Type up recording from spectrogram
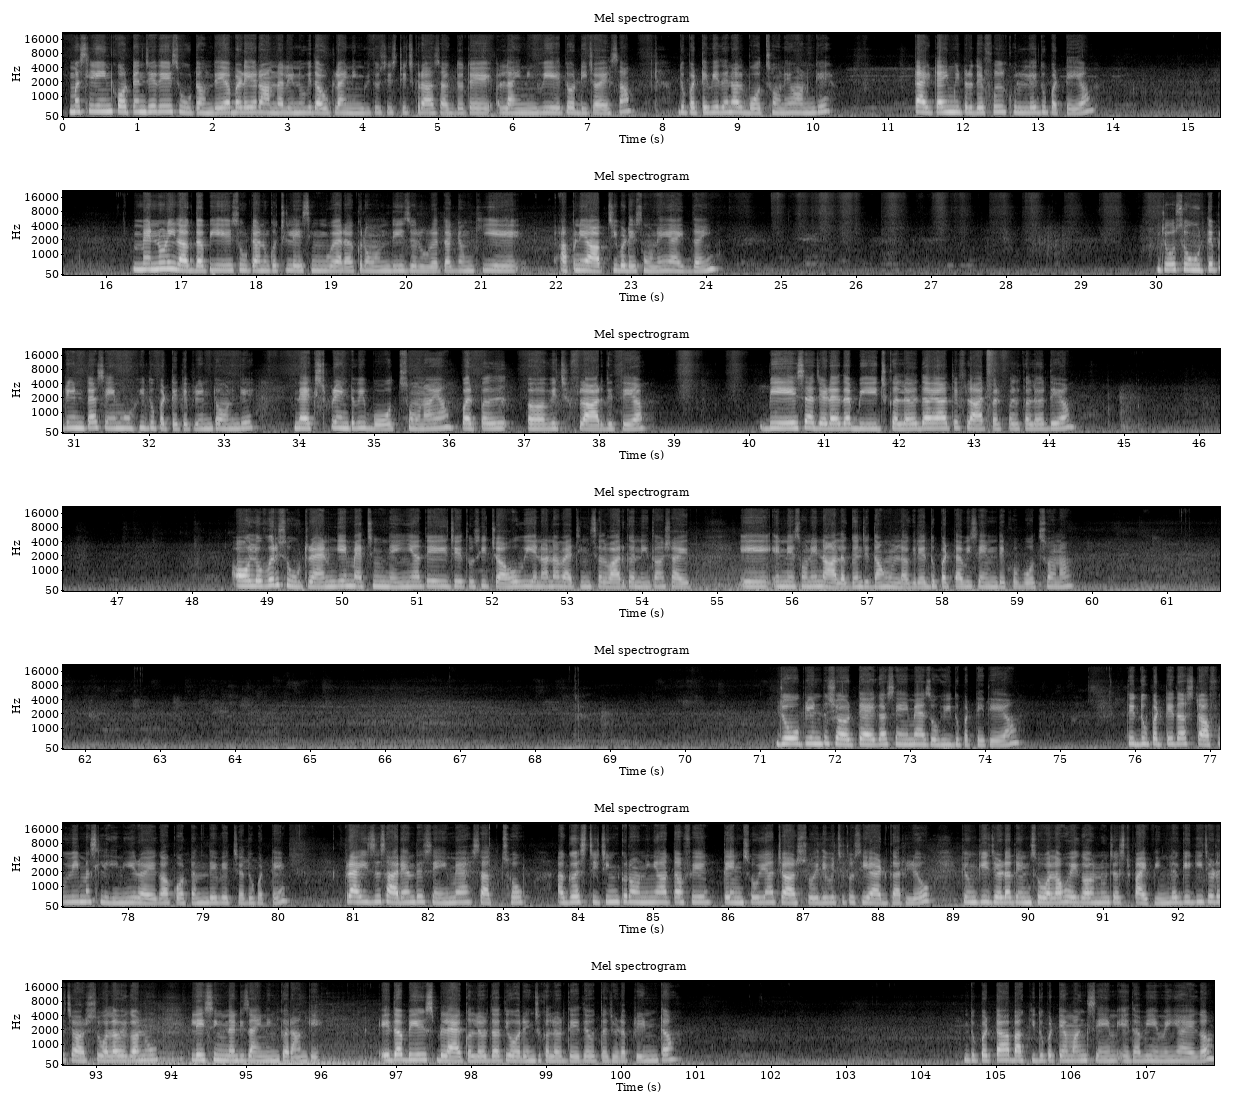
ਮਸਲੀਨ ਕਾਟਨ ਜਿਹਦੇ ਸੂਟ ਆਉਂਦੇ ਆ, ਬੜੇ ਆਰਾਮ ਨਾਲ ਇਹਨੂੰ ਵਿਦਆਊਟ ਲਾਈਨਿੰਗ ਵੀ ਤੁਸੀਂ ਸਟਿਚ ਕਰਾ ਸਕਦੇ ਹੋ ਤੇ ਲਾਈਨਿੰਗ ਵੀ ਇਹ ਤੁਹਾਡੀ ਚੋਇਸ ਆ। ਦੁਪੱਟੇ ਵੀ ਇਹਦੇ ਨਾਲ ਬਹੁਤ ਸੋਹਣੇ ਆਉਣਗੇ। 2.5 ਮੀਟਰ ਦੇ ਫੁੱਲ ਖੁੱਲੇ ਦੁਪੱਟੇ ਆ। ਮੈਨੂੰ ਨਹੀਂ ਲੱਗਦਾ ਵੀ ਇਹ ਸੂਟਾਂ ਨੂੰ ਕੁਝ ਲੇਸਿੰਗ ਵਗੈਰਾ ਕਰਾਉਣ ਦੀ ਜ਼ਰੂਰਤ ਆ, ਕਿਉਂਕਿ ਇਹ ਆਪਣੇ ਆਪ 'ਚ ਹੀ ਬੜੇ ਸੋਹਣੇ ਆ ਇਦਾਂ ਹੀ। ਜੋ ਸੂਟ ਤੇ ਪ੍ਰਿੰਟ ਆ ਸੇਮ ਉਹੀ ਦੁਪੱਟੇ ਤੇ ਪ੍ਰਿੰਟ ਆਉਣਗੇ। ਨੈਕਸਟ ਪ੍ਰਿੰਟ ਵੀ ਬਹੁਤ ਸੋਹਣਾ ਆ ਪਰਪਲ ਵਿੱਚ ਫਲਾਰ ਦਿੱਤੇ ਆ। ਬੇਸ ਆ ਜਿਹੜਾ ਇਹਦਾ ਬੀਜ ਕਲਰ ਦਾ ਆ ਤੇ ਫਲਾਰ ਪਰਪਲ ਕਲਰ ਦੇ ਆ। ਆਲ ਓਵਰ ਸੂਟ ਰਹਿਣਗੇ ਮੈਚਿੰਗ ਨਹੀਂ ਆ ਤੇ ਜੇ ਤੁਸੀਂ ਚਾਹੋ ਵੀ ਇਹਨਾਂ ਨਾਲ ਮੈਚਿੰਗ ਸਲਵਾਰ ਕਰਨੀ ਤਾਂ ਸ਼ਾਇਦ ਇਹ ਇੰਨੇ ਸੋਹਣੇ ਨਾ ਲੱਗਣ ਜਿੱਦਾਂ ਹੁਣ ਲੱਗ ਰਿਹਾ। ਦੁਪੱਟਾ ਵੀ ਸੇਮ ਦੇਖੋ, ਬਹੁਤ ਸੋਹਣਾ। ਜੋ ਪ੍ਰਿੰਟ ਸ਼ਰਟ ਤੇ ਆਏਗਾ ਸੇਮ ਐਜ਼ ਉਹੀ ਦੁਪੱਟੇ ਤੇ ਆ। ਤੇ ਦੁਪੱਟੇ ਦਾ ਸਟੱਫ ਵੀ ਮਸਲੀਨ ਹੀ ਰਹੇਗਾ ਕਾਟਨ ਦੇ ਵਿੱਚ ਆ ਦੁਪੱਟੇ। ਪ੍ਰਾਈਸ ਸਾਰਿਆਂ ਦੇ ਸੇਮ ਹੈ 700 ਅਗਰ ਸਟਿਚਿੰਗ ਕਰਾਉਣੀ ਆ ਤਾਂ ਫਿਰ 300 ਜਾਂ 400 ਇਹਦੇ ਵਿੱਚ ਤੁਸੀਂ ਐਡ ਕਰ ਲਿਓ। ਕਿਉਂਕਿ ਜਿਹੜਾ 300 ਵਾਲਾ ਹੋਏਗਾ, ਉਹਨੂੰ ਜਸਟ ਪਾਈਪਿੰਗ ਲੱਗੇਗੀ, ਜਿਹੜਾ 400 ਵਾਲਾ ਹੋਏਗਾ, ਉਹਨੂੰ ਲੇਸਿੰਗ ਨਾਲ ਡਿਜ਼ਾਈਨਿੰਗ ਕਰਾਂਗੇ। ਇਹਦਾ ਬੇਸ ਬਲੈਕ ਕਲਰ ਦਾ ਤੇ orange ਕਲਰ ਦੇ ਦੇ ਉੱਤੇ ਜਿਹੜਾ ਪ੍ਰਿੰਟ ਆ। ਦੁਪੱਟਾ, ਬਾਕੀ ਦੁਪੱਟਿਆਂ ਵਾਂਗ ਸੇਮ ਇਹਦਾ ਵੀ ਐਵੇਂ ਹੀ ਆਏਗਾ।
